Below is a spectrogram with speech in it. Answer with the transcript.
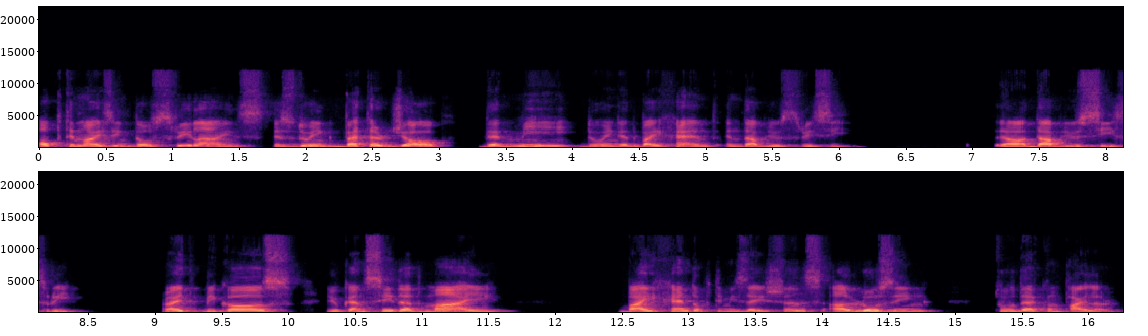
optimizing those three lines is doing better job than me doing it by hand in W3C, uh, WC3, right? Because you can see that my by hand optimizations are losing to the compiler.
